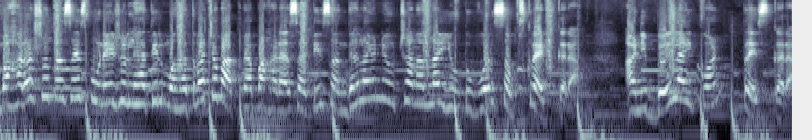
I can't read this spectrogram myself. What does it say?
महाराष्ट्र तसेच पुणे जिल्ह्यातील महत्त्वाच्या बातम्या पाहण्यासाठी संध्या लाईव्ह न्यूज चॅनलला यूट्यूबवर सबस्क्राईब करा आणि बेल आयकॉन प्रेस करा.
